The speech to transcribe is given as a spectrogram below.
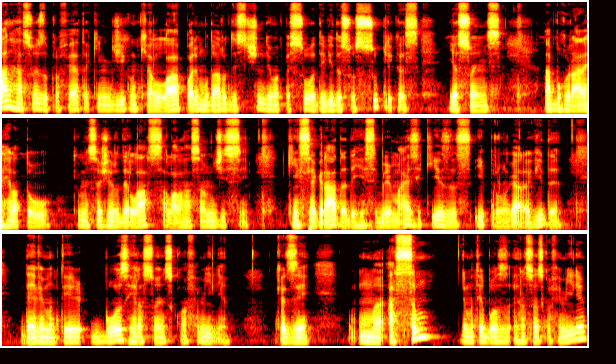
Há narrações do profeta que indicam que Allah pode mudar o destino de uma pessoa devido às suas súplicas e ações. Abu Huraira relatou que o mensageiro de Allah, salallahu alaihi disse: Quem se agrada de receber mais riquezas e prolongar a vida, deve manter boas relações com a família. Quer dizer, uma ação de manter boas relações com a família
